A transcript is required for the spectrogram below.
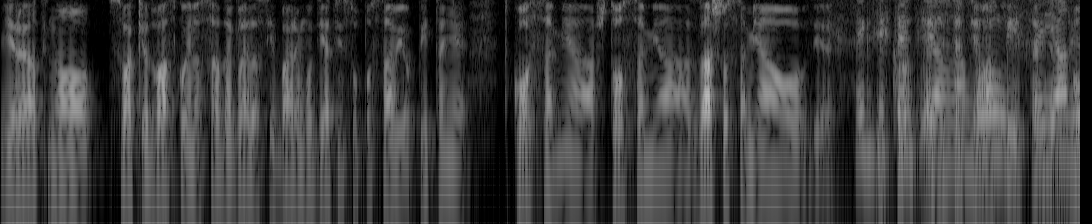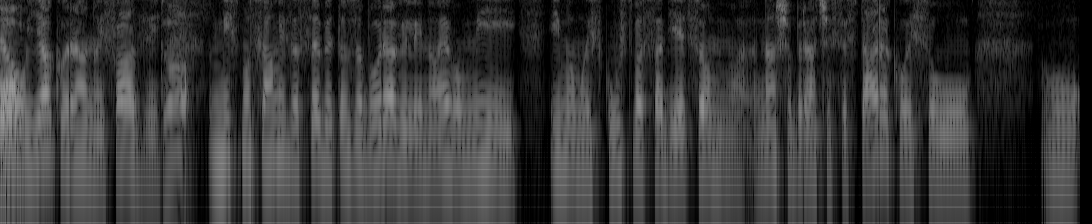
Vjerojatno svaki od vas koji nas sada gleda si barem u djetinstvu postavio pitanje tko sam ja, što sam ja, zašto sam ja ovdje. Egzistencijalna bol se pitanja, javlja bol. u jako ranoj fazi. Da, Mi smo sami za sebe to zaboravili, no evo mi imamo iskustva sa djecom naše braće sestara koji su u, u,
